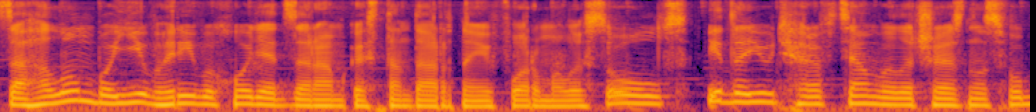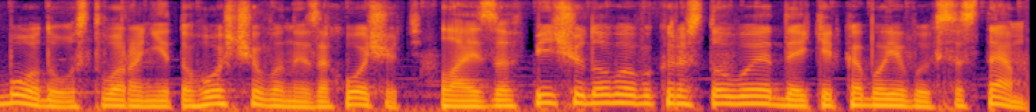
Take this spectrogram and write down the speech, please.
Загалом бої в грі виходять за рамки стандартної формули Souls і дають гравцям величезну свободу у створенні того, що вони захочуть. Lies of P чудово використовує декілька бойових систем.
